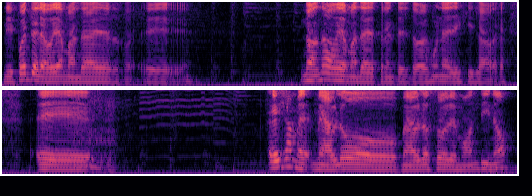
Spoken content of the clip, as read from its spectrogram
mi fuente la voy a mandar. eh, no, no voy a mandar de frente del todo, es una legisladora. Eh, ella me, me habló, me habló sobre Mondino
